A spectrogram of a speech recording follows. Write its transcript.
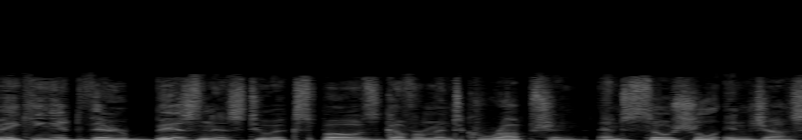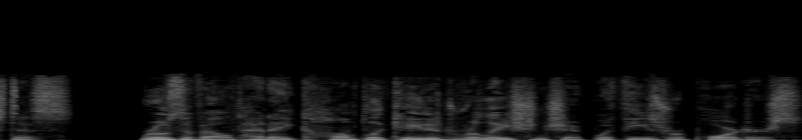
making it their business to expose government corruption and social injustice. Roosevelt had a complicated relationship with these reporters.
